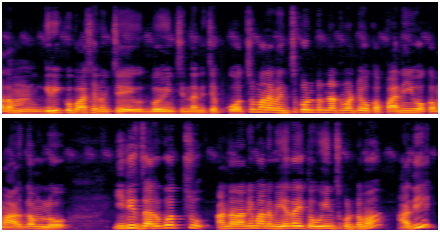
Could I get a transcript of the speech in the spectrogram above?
పదం గ్రీకు భాష నుంచే ఉద్భవించిందని చెప్పుకోవచ్చు. మనం ఎంచుకుంటున్నటువంటి ఒక పని ఒక మార్గంలో ఇది జరగవచ్చు అన్నదని మనం ఏదైతే ఊహించుకుంటామో అది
